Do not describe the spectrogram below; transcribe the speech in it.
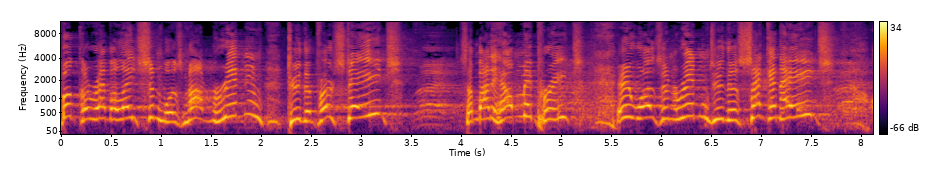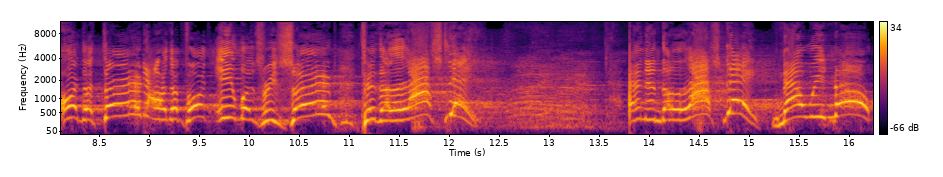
book of revelation was not written to the first age right. somebody help me preach it wasn't written to the second age or the third or the fourth it was reserved to the last day and in the last day, now we know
